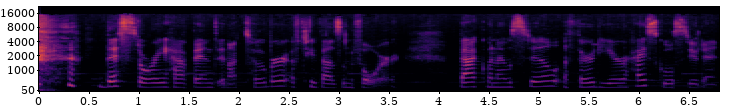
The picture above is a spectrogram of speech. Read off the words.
this story happened in October of 2004, back when I was still a third year high school student.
